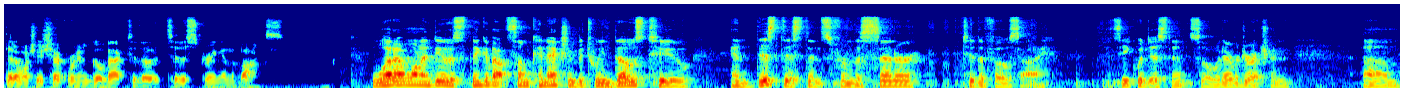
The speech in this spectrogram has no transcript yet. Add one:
that I want you to check. We're going to go back to the, to the string in the box. What I want to do is think about some connection between those two and this distance from the center to the foci. It's equidistant, so whatever direction um,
